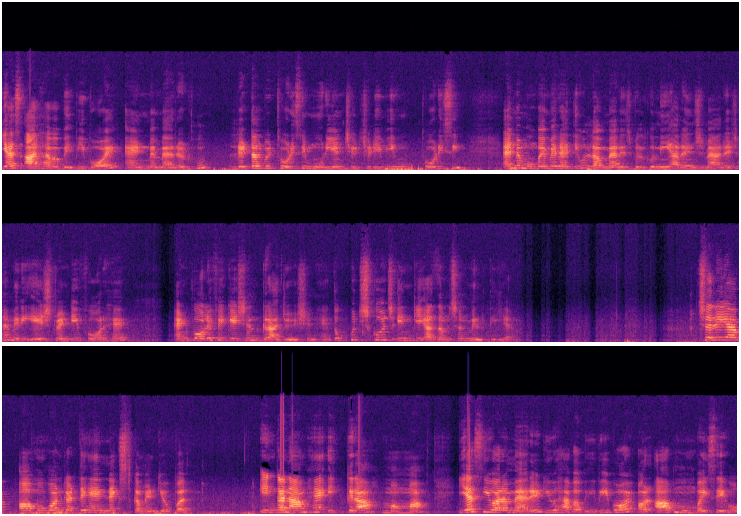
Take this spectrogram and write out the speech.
Yes I have a baby boy and मैं मैरिड हूँ। लिटल बिट थोड़ी सी मूडी एंड चिड़चिड़ी भी हूँ थोड़ी सी एंड मैं मुंबई में रहती हूँ। लव मैरिज बिल्कुल नहीं है। अरेंज मैरिज है। मेरी एज ट्वेंटी फोर है। एंड क्वालिफिकेशन ग्रेजुएशन है। तो कुछ कुछ इनकी अजम्पन मिलती है। चलिए आप मूव ऑन करते हैं नेक्स्ट कमेंट के ऊपर। इनका नाम है Iqra mamma. Yes you are a married you have a baby boy और आप मुंबई से हो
